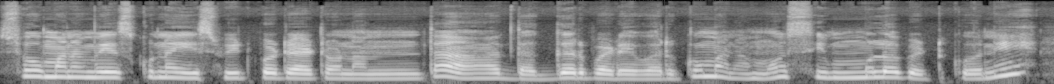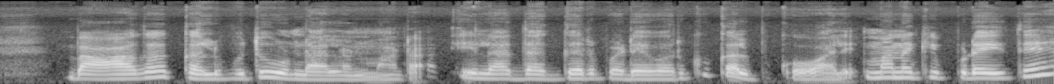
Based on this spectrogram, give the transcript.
సో మనం వేసుకున్న ఈ స్వీట్ పొటాటోనంతా దగ్గర పడే వరకు మనము సిమ్లో పెట్టుకొని బాగా కలుపుతూ ఉండాలన్నమాట. ఇలా దగ్గర పడే వరకు కలుపుకోవాలి. మనకి ఇప్పుడైతే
